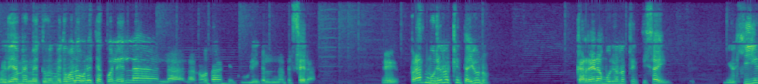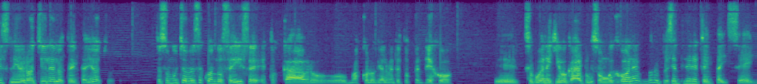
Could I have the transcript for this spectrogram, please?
hoy día me, me, tomé la molestia después de leer la, la, nota que publica en la tercera. Eh, Pratt murió a los 31, Carrera murió a los 36, y O'Higgins liberó a Chile a los 38. Entonces muchas veces cuando se dice estos cabros, o más coloquialmente estos pendejos, eh, se pueden equivocar porque son muy jóvenes. Bueno, el presidente tiene 36.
